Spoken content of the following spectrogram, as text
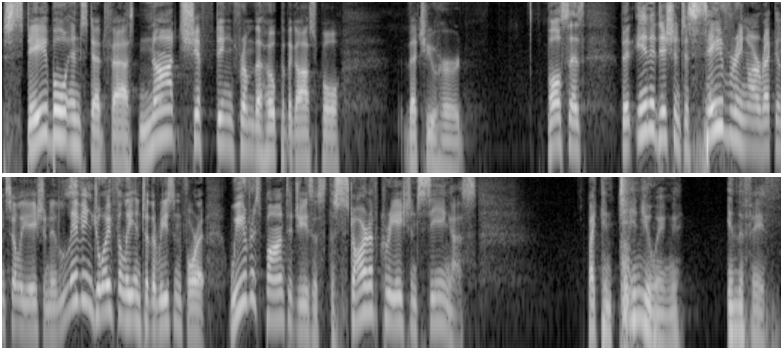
stable and steadfast, not shifting from the hope of the gospel that you heard. Paul says that in addition to savoring our reconciliation and living joyfully into the reason for it, we respond to Jesus, the start of creation, seeing us by continuing in the faith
